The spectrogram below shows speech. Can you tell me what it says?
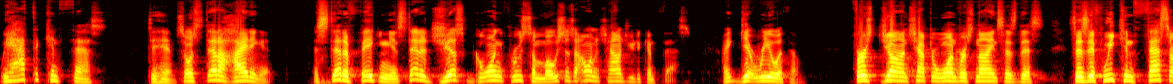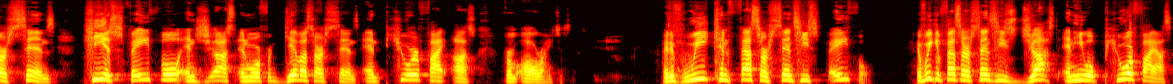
We have to confess to him. So instead of hiding it, instead of faking it, instead of just going through some motions, I want to challenge you to confess. Right? Get real with him. First John chapter 1 verse 9 says this. Says, if we confess our sins, he is faithful and just and will forgive us our sins and purify us from all righteousness. And if we confess our sins, he's faithful. If we confess our sins, he's just and he will purify us.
